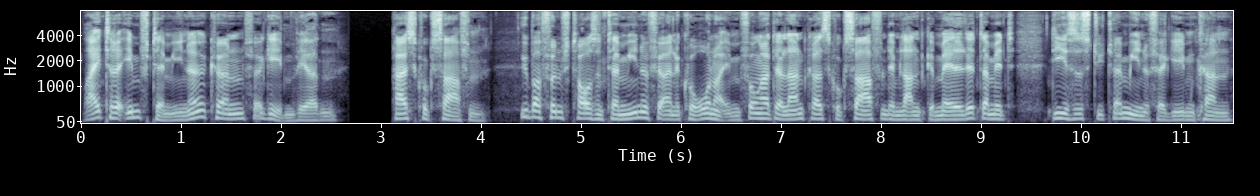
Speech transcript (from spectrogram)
Weitere Impftermine können vergeben werden. Kreis Cuxhaven. Über 5000 Termine für eine Corona-Impfung hat der Landkreis Cuxhaven dem Land gemeldet, damit dieses die Termine vergeben kann.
